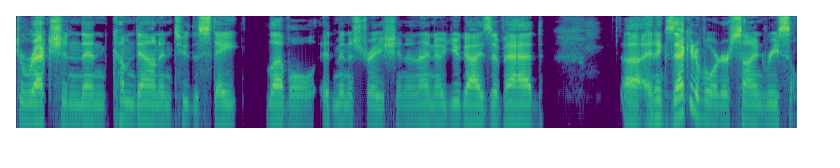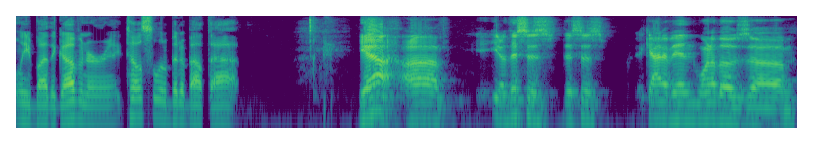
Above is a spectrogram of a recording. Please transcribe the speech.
direction then come down into the state level administration. And I know you guys have had uh, an executive order signed recently by the governor. Tell us a little bit about that. Yeah, uh, you know, this is this is kind of in one of those, um,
